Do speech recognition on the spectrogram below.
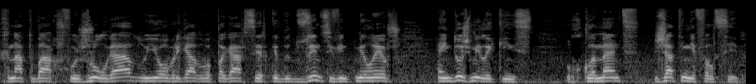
Renato Barros foi julgado e obrigado a pagar cerca de 220 mil euros em 2015. O reclamante já tinha falecido.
